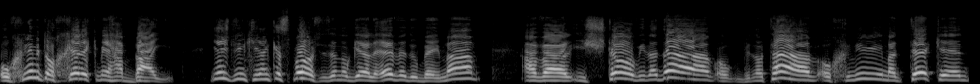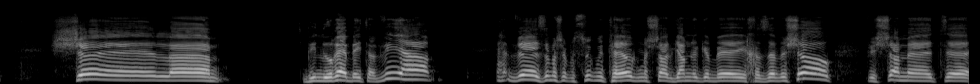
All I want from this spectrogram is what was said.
אוכלים אותו חלק מהבית. יש דין קניין כספו, שזה נוגע לעבד ובהמה, אבל אשתו וילדיו, או בנותיו, אוכלים על תקן של אה, בילורי בית אביה, וזה מה שהפסוק מתאר למשל גם לגבי חזה ושוק, ושם את אה,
